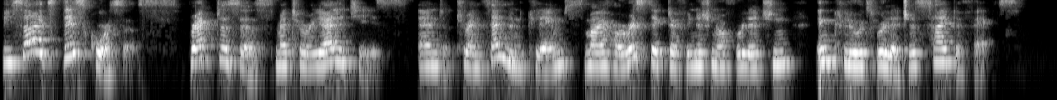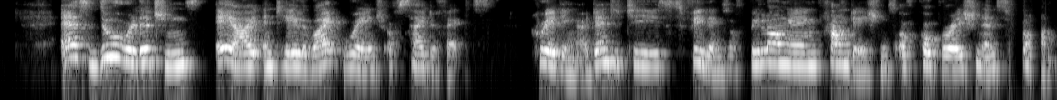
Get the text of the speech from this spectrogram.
Besides discourses, practices, materialities, and transcendent claims, my heuristic definition of religion includes religious side effects. As do religions, AI entail a wide range of side effects creating identities, feelings of belonging, foundations of cooperation, and so on.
